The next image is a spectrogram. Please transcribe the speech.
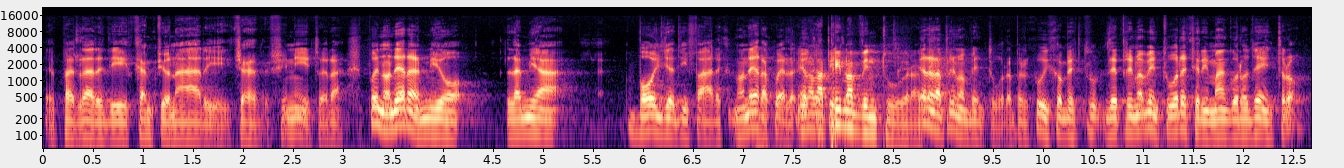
eh, parlare di campionari, cioè finito. Era. Poi non era mio, la mia voglia di fare, non era quella. Era la prima avventura. Era la prima avventura, per cui come tu, le prime avventure ti rimangono dentro,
